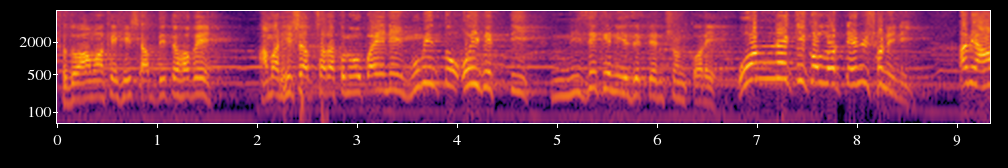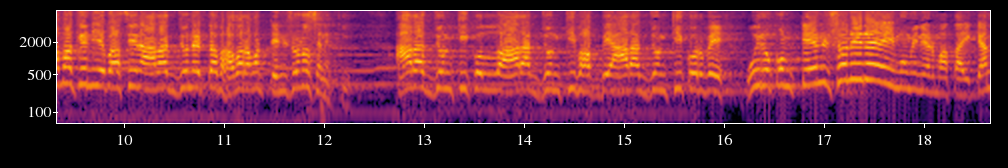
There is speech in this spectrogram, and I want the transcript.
শুধু আমাকে হিসাব দিতে হবে। আমার হিসাব ছাড়া কোনো উপায় নেই। মুমিন তো ওই ব্যক্তি নিজেকে নিয়ে যে টেনশন করে, অন্য কি করল? টেনশনই নেই। আমি আমাকে নিয়ে বাঁচি না আর একজনেরটা ভাবার আমার টেনশন আছে নাকি? আর একজন কি করল আর একজন কি ভাববে আর একজন কি করবে? ওই রকম টেনশনই নেই মুমিনের মাথায়। কেন?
